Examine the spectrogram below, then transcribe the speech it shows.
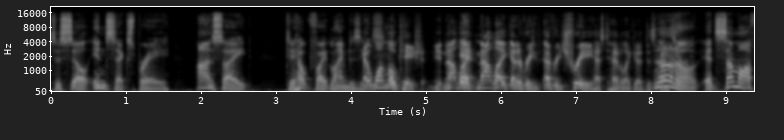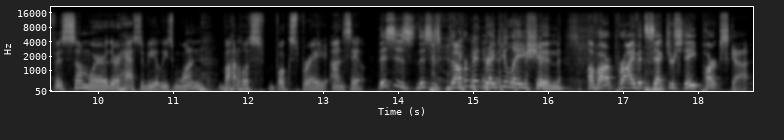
to sell insect spray on site to help fight Lyme disease. At one location, not like Yeah. not like at every every tree has to have like a no, dispenser. no, no. At some office somewhere, there has to be at least one bottle of book spray on sale. This is this is government regulation of our private sector state park, Scott.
